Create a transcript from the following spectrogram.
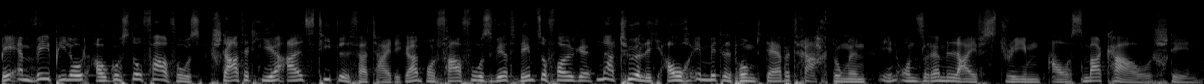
BMW-Pilot Augusto Farfus startet hier als Titelverteidiger und Farfus wird demzufolge natürlich auch im Mittelpunkt der Betrachtungen in unserem Livestream aus Macau stehen.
